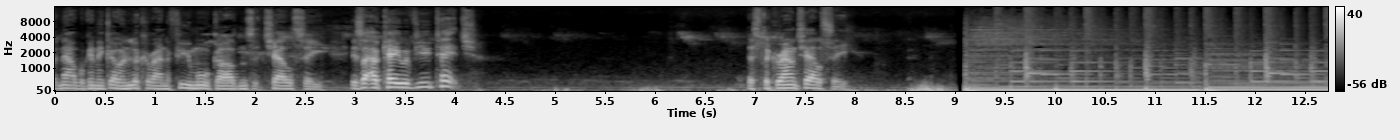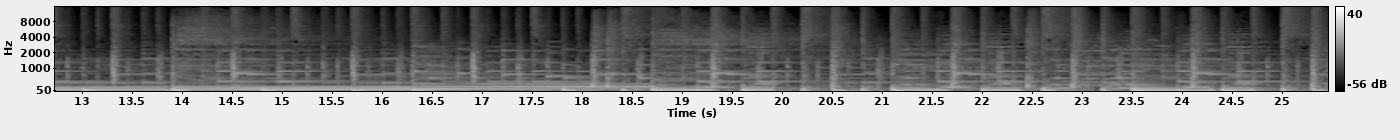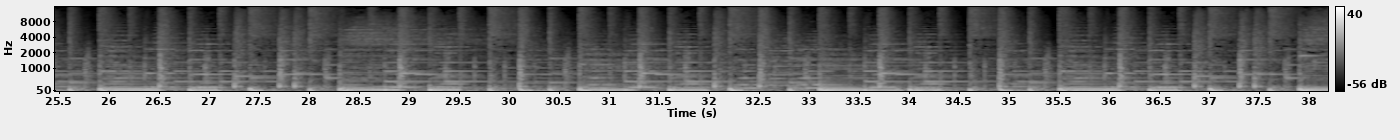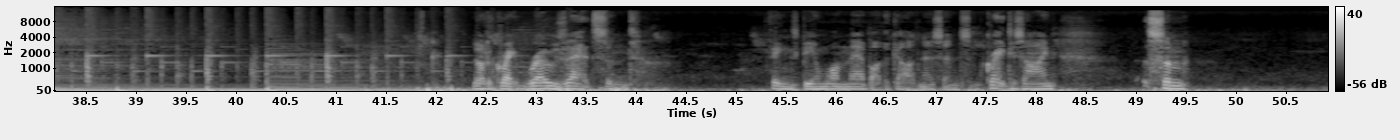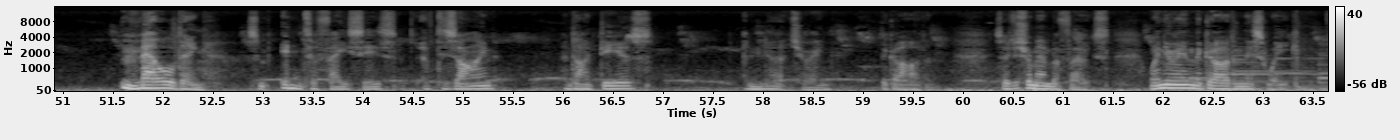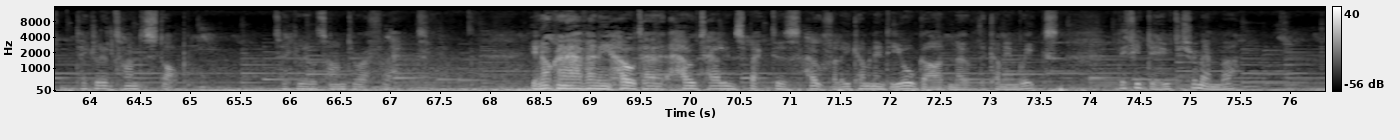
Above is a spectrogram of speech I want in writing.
But now we're going to go and look around a few more gardens at Chelsea. Is that okay with you, Titch? Let's look around Chelsea. A lot of great rosettes and things being won there by the gardeners and some great design. Some melding, some interfaces of design and ideas and nurturing the garden. So just remember folks, when you're in the garden this week, take a little time to stop, take a little time to reflect. You're not going to have any hotel, hotel inspectors, hopefully, coming into your garden over the coming weeks. But if you do, just remember,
